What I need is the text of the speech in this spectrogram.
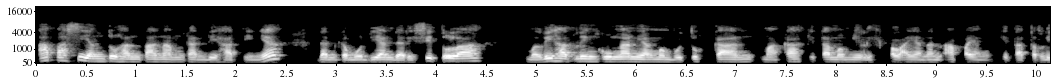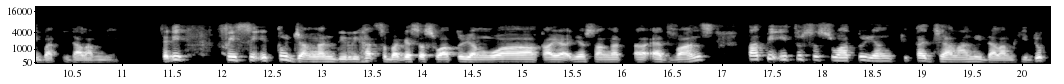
apa sih yang Tuhan tanamkan di hatinya dan kemudian dari situlah melihat lingkungan yang membutuhkan, maka kita memilih pelayanan apa yang kita terlibat di dalamnya. Jadi visi itu jangan dilihat sebagai sesuatu yang wah kayaknya sangat uh, advance, tapi itu sesuatu yang kita jalani dalam hidup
